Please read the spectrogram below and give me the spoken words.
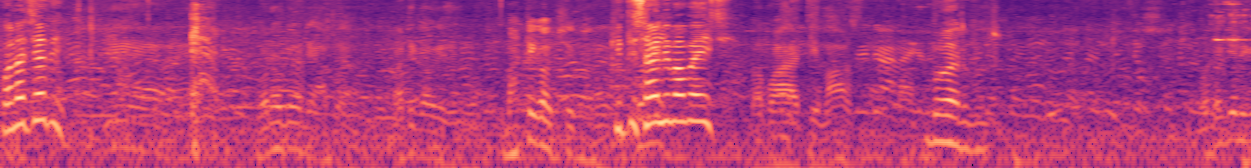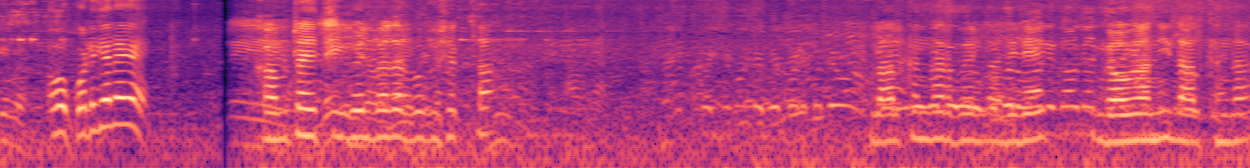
कोणाच्या आधी? भाटेगावचे किती सांगली बाबा यायची? बाबा ते मावस. बर बर. कुठे गेले गेले? ओ कुठे गेले? कामठा येथील बैल बाजार बघू शकता. लाल कंदार बैल आलेले आहेत. गावरानी लाल कंदार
